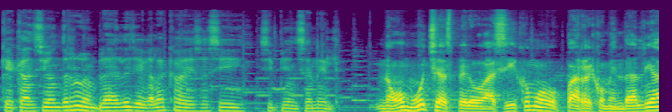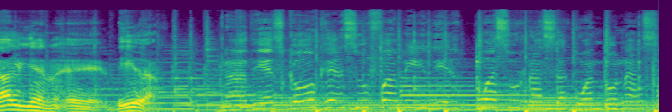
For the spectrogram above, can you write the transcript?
¿Qué canción de Rubén Blades le llega a la cabeza si, si piensa en él? No muchas, pero así como para recomendarle a alguien, eh, vida. Nadie escoge a su familia o a su raza cuando nace,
